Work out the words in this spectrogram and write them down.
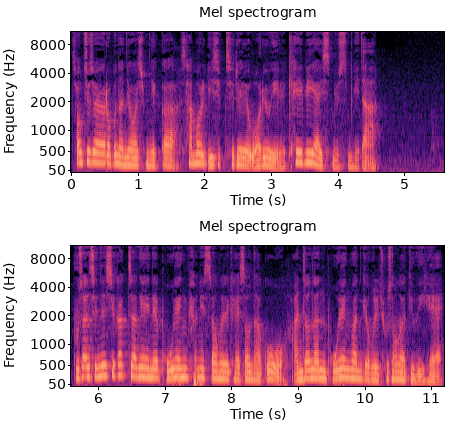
청취자 여러분 안녕하십니까? 3월 27일 월요일 KBIC 뉴스입니다. 부산시는 시각장애인의 보행 편의성을 개선하고 안전한 보행 환경을 조성하기 위해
